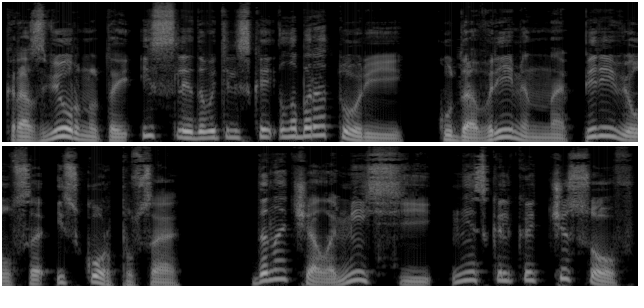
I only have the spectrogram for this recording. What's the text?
к развернутой исследовательской лаборатории, куда временно перевелся из корпуса. До начала миссии несколько часов.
